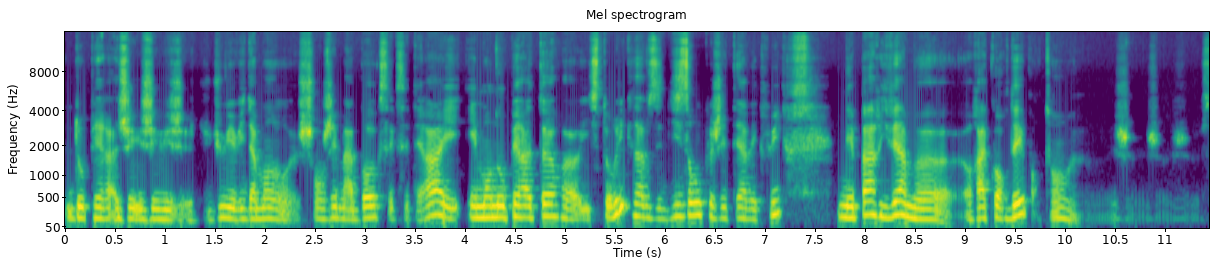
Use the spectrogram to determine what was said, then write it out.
d'opéra, j'ai dû évidemment changer ma box, etc. Et, et mon opérateur historique, ça faisait dix ans que j'étais avec lui, n'est pas arrivé à me raccorder. Pourtant, je, je, je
